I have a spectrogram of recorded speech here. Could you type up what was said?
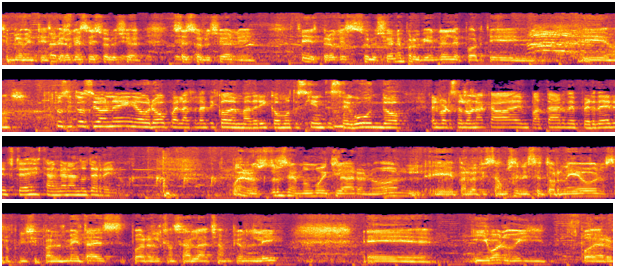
simplemente Pero espero que se solucione, se solucione. Sí, espero que se solucione por el bien del deporte y, y demás. Tu situación en Europa, el Atlético de Madrid, ¿cómo te sientes? Segundo, el Barcelona acaba de empatar, de perder, y ustedes están ganando terreno. Bueno, nosotros tenemos muy claro, ¿no? Eh, para lo que estamos en este torneo, nuestra principal meta es poder alcanzar la Champions League. Eh, y bueno, y poder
